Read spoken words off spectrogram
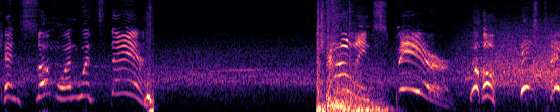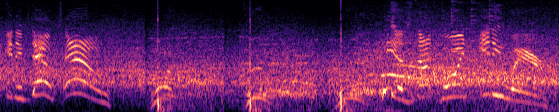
can someone withstand? Howling Spear! Oh, he's taking him downtown! He is not going anywhere!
